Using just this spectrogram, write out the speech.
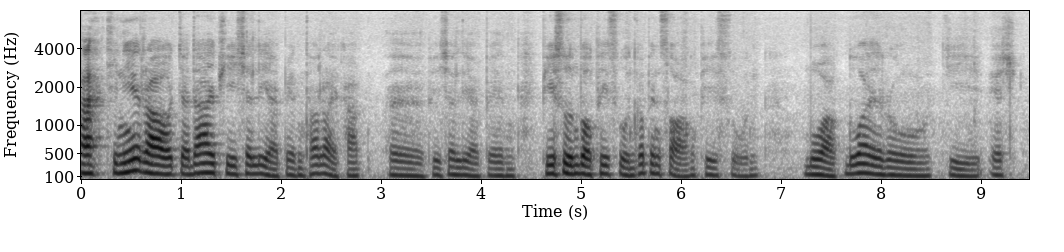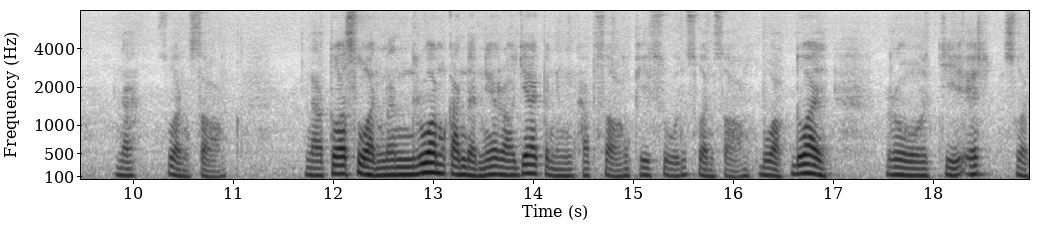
อะทีนี้เราจะได้ p เฉลี่ยเป็นเท่าไหร่ครับเออ p เฉลี่ยเป็น p 0บวก p 0ก็เป็น 2 p 0บวกด้วย rho gh นะส่วน2นะตัวส่วนมันร่วมกันแบบนี้เราแยกเป็นอย่างนี้ครับ2 p 0ส่วน 2 บวกด้วย rho gh ส่วน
